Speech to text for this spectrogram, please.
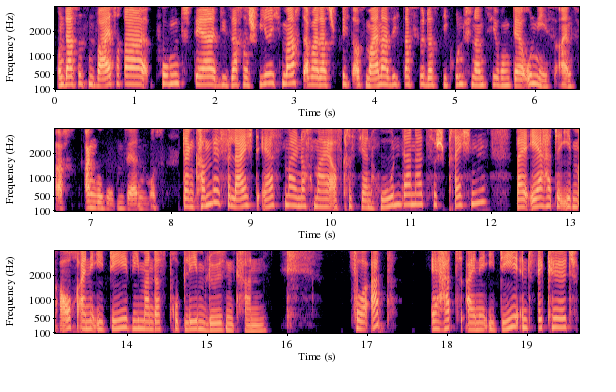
Und das ist ein weiterer Punkt, der die Sache schwierig macht. Aber das spricht aus meiner Sicht dafür, dass die Grundfinanzierung der Unis einfach angehoben werden muss. Dann kommen wir vielleicht erstmal nochmal auf Christian Hohendanner zu sprechen, weil er hatte eben auch eine Idee, wie man das Problem lösen kann. Vorab er hat eine Idee entwickelt,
